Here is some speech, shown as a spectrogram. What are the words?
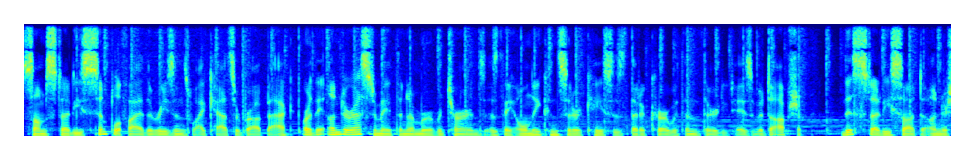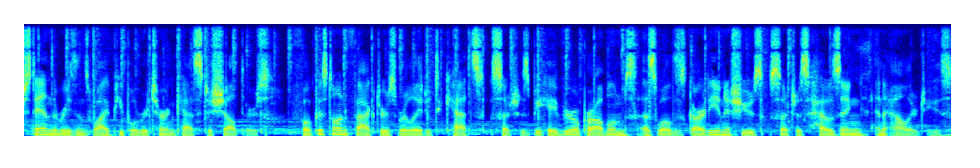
Some studies simplify the reasons why cats are brought back, or they underestimate the number of returns as they only consider cases that occur within 30 days of adoption. This study sought to understand the reasons why people return cats to shelters, focused on factors related to cats such as behavioral problems, as well as guardian issues such as housing and allergies.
